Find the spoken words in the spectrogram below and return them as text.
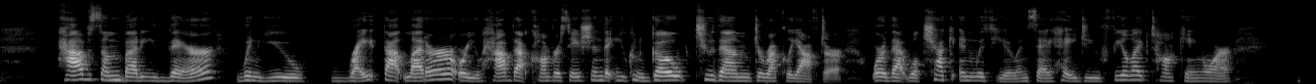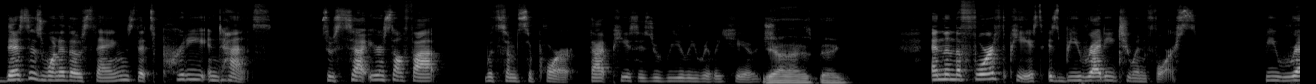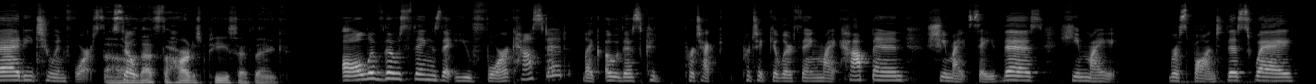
Have somebody there when you write that letter or you have that conversation that you can go to them directly after or that will check in with you and say, hey, do you feel like talking? Or this is one of those things that's pretty intense. So set yourself up with some support. That piece is really, really huge. Yeah, that is big. And then the fourth piece is be ready to enforce. Be ready to enforce. Oh, so that's the hardest piece, I think. all of those things that you forecasted, like, oh, this could protect particular thing might happen, she might say this, he might respond this way.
